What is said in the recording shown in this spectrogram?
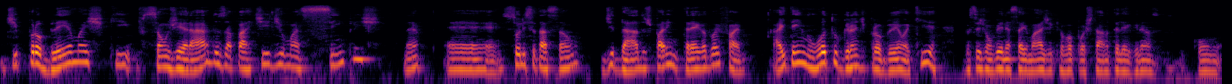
de problemas que são gerados a partir de uma simples né, é, solicitação de dados para entrega do Wi-Fi. Aí tem um outro grande problema aqui, vocês vão ver nessa imagem que eu vou postar no Telegram com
